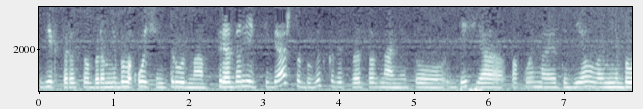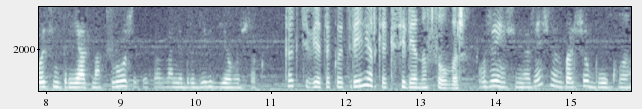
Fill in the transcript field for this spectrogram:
Виктора Собора мне было очень трудно преодолеть себя, чтобы высказать свое сознание, то здесь я спокойно это делала, и мне было очень приятно слушать сознание других девушек. Как тебе такой тренер, как Селена Совар? Женщина, женщина с большой буквы,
